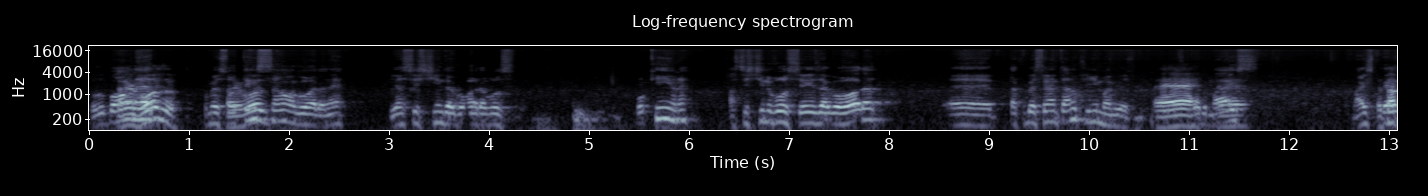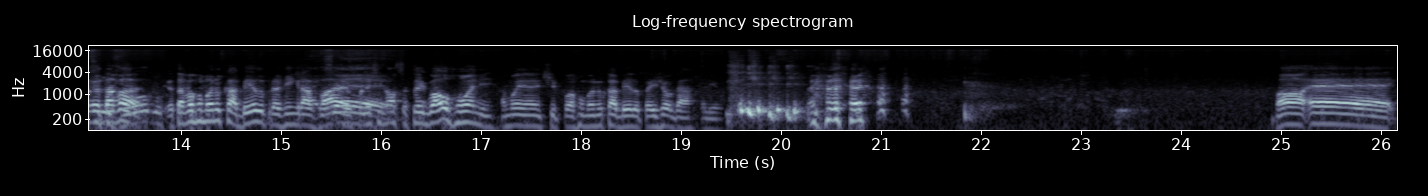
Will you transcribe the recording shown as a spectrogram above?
Tudo bom, Tá né? nervoso? Começou Tá a nervoso? tensão agora, né? E assistindo agora você. Um pouquinho, né? Assistindo vocês agora, é, tá começando a entrar no clima mesmo. É, mais, mais Eu perto tava, eu, do tava, jogo. eu tava arrumando o cabelo pra vir gravar. Mas Eu é- falei assim, nossa, eu tô igual o Rony amanhã, tipo, arrumando o cabelo pra ir jogar. Tá Ó, é...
